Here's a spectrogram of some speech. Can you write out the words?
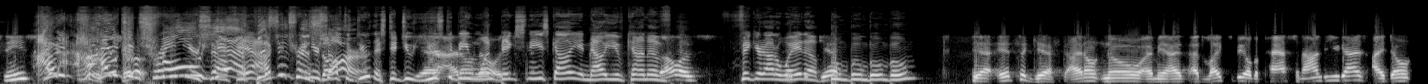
sneeze. How did, how, how did you train yourself? yeah, how did you is train yourself to do this? Did you Yeah, used to be one know. big sneeze guy, and now you've kind of Fellas, figured out a way to a boom, boom, boom, boom? Yeah, it's a gift. I don't know. I mean, I'd, I'd like to be able to pass it on to you guys. I don't.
